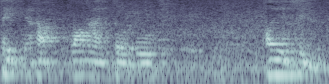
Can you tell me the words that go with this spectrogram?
14นะครับ ลองอ่านโจทย์ดูข้อ14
